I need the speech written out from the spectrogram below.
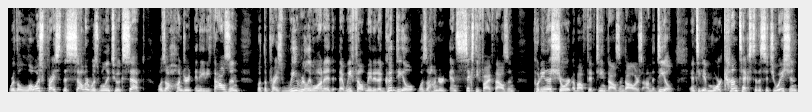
where the lowest price the seller was willing to accept was 180,000, but the price we really wanted that we felt made it a good deal was 165,000 putting us short about $15,000 on the deal. And to give more context to the situation,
